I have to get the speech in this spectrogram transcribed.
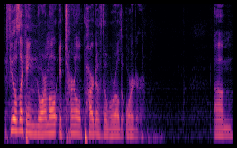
It feels like a normal, eternal part of the world order. Um,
